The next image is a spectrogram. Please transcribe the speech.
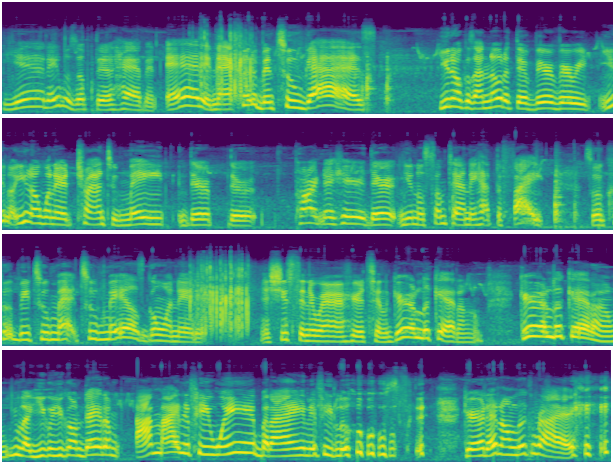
Yeah, they was up there having at it. Now, it could have been two guys, you know, because I know that they're very, very, you know, you know, when they're trying to mate their their partner here, they're, you know, sometimes they have to fight. So it could be two ma- two males going at it. And she's sitting around here telling, girl, look at him. Girl, look at him. You like, you, you gonna date him? I might if he win, but I ain't if he lose. girl, that don't look right.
